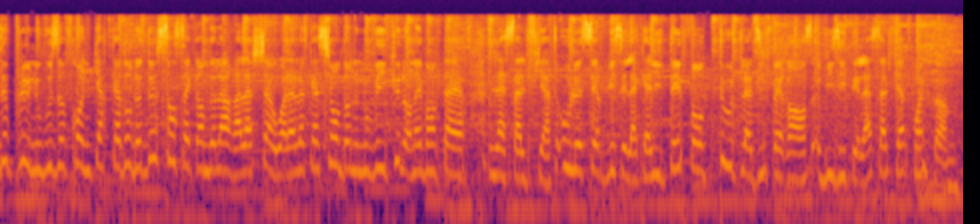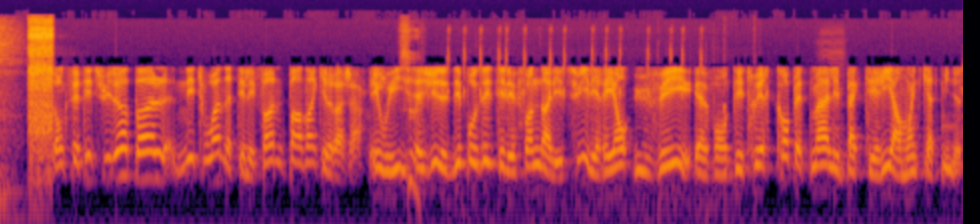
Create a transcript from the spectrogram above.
De plus, nous vous offrons une carte cadeau de 250 dollars à l'achat ou à la location d'un de nos véhicules en inventaire. La salle Fiat, où le service et la qualité font toute la différence. Visitez lasallefiat.com. Donc cet étui-là, Paul, nettoie notre téléphone pendant qu'il recharge. Et oui, il s'agit de déposer le téléphone dans l'étui et les rayons UV euh, vont détruire complètement les bactéries en moins de 4 minutes.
